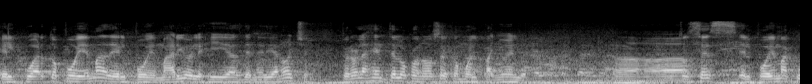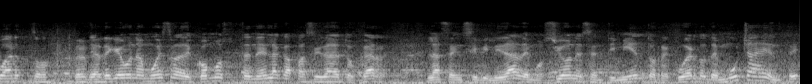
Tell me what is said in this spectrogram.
el cuarto poema del poemario Elegías de Medianoche, pero la gente lo conoce como el pañuelo. Ajá. Entonces, el poema cuarto Pero fíjate que es una muestra de cómo tenés la capacidad de tocar la sensibilidad de emociones, sentimientos, recuerdos de mucha gente,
